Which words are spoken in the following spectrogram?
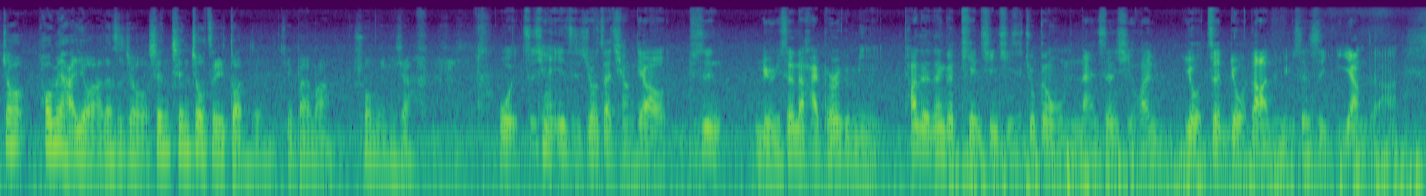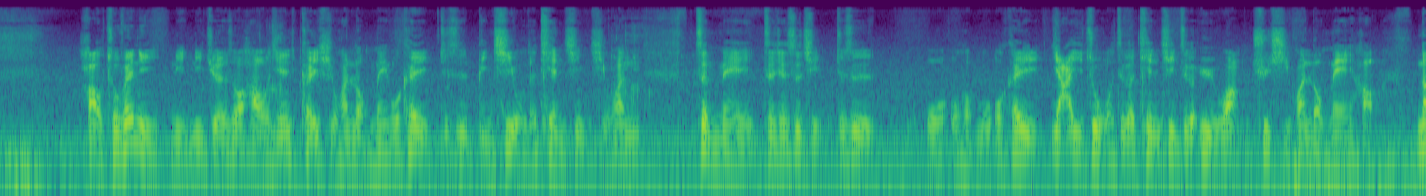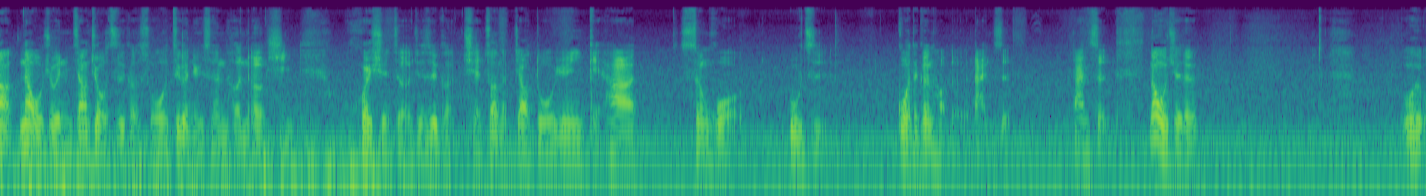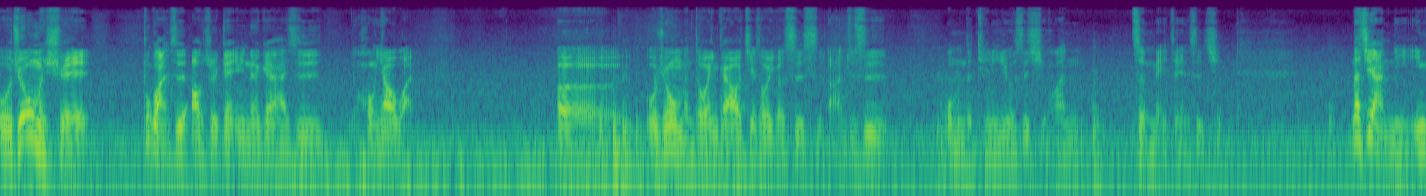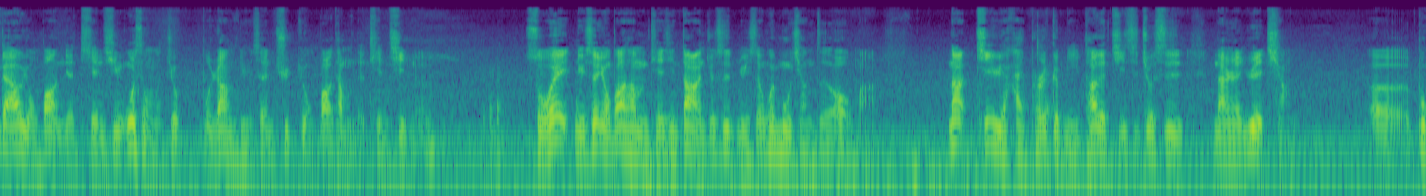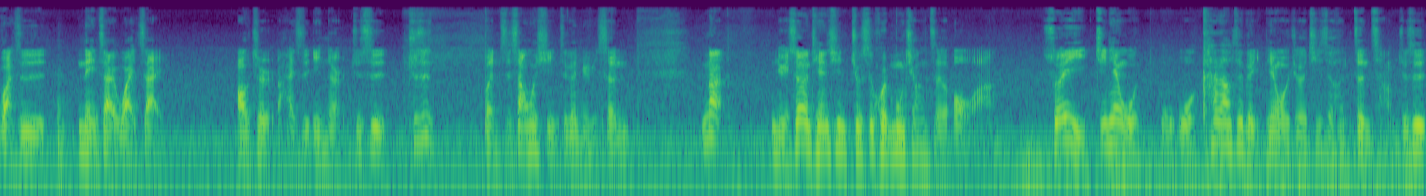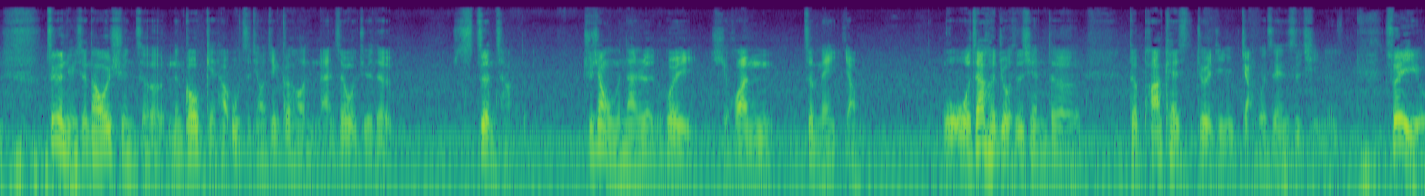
就后面还有啊，但是就先先就这一段，就给白马说明一下。我之前一直就在强调，就是女生的 hypergamy。她的那个天性其实就跟我们男生喜欢又正又辣的女生是一样的啊。好，除非你你你觉得说好，我今天可以喜欢龙妹，我可以就是摒弃我的天性，喜欢正妹这件事情，就是我我我我可以压抑住我这个天性这个欲望去喜欢龙妹。好，那那我觉得你这样就有资格说这个女生很恶心，会选择就是可能钱赚的比较多，愿意给她生活物质过得更好的男生。单身，那我觉得，我我觉得我们学，不管是 Outer Game、Inner Game 还是红药丸，呃，我觉得我们都应该要接受一个事实啊，就是我们的天性就是喜欢正妹这件事情。那既然你应该要拥抱你的天性，为什么就不让女生去拥抱他们的天性呢？所谓女生拥抱他们天性，当然就是女生会慕强择偶嘛。那基于 hypergamy，它的机制就是男人越强，呃，不管是内在外在，outer 还是 inner，就是就是本质上会吸引这个女生。那女生的天性就是会慕强择偶啊。所以今天我我我看到这个影片，我觉得其实很正常，就是这个女生她会选择能够给她物质条件更好的男生，我觉得是正常的。就像我们男人会喜欢正妹一样。我我在很久之前的的 podcast 就已经讲过这件事情了，所以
